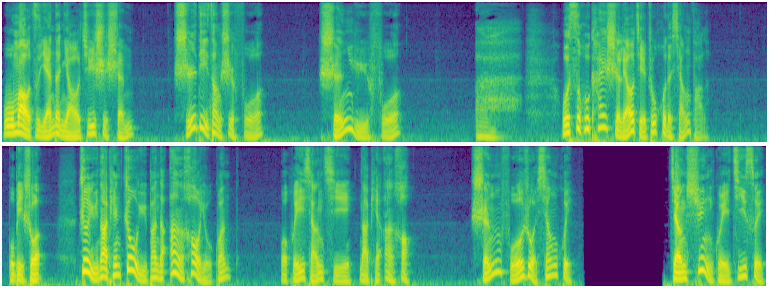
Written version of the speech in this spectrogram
乌帽子岩的鸟居是神，石地藏是佛，神与佛。啊，我似乎开始了解朱户的想法了。不必说，这与那篇咒语般的暗号有关。我回想起那篇暗号：神佛若相会，将训鬼击碎。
